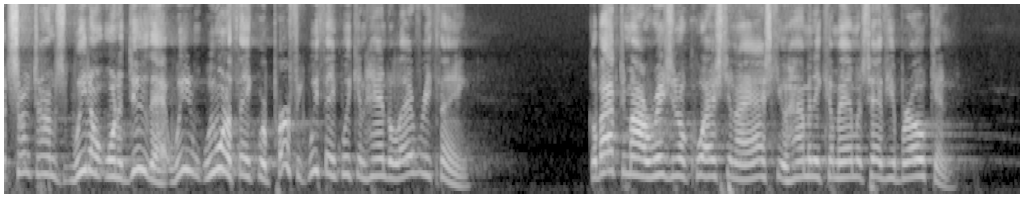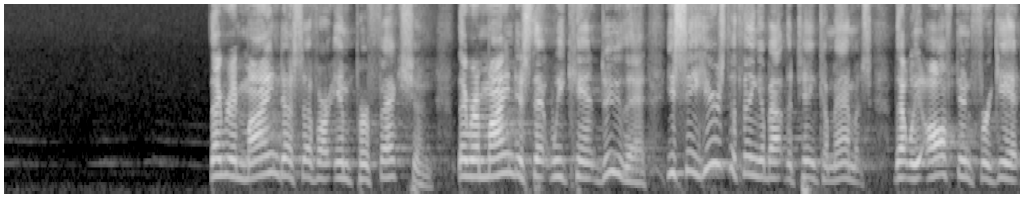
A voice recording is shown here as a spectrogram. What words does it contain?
But sometimes we don't want to do that. We, we want to think we're perfect. We think we can handle everything. Go back to my original question. I asked you, How many commandments have you broken? They remind us of our imperfection. They remind us that we can't do that. You see, here's the thing about the Ten Commandments that we often forget.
